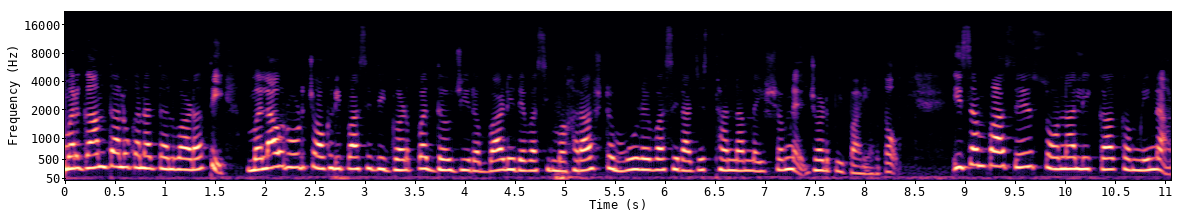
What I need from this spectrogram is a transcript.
ઉમરગામ તાલુકાના તલવાડાથી મલાવ રોડ ચોકડી પાસેથી ગણપત ધવજી રબાડી રહેવાસી મહારાષ્ટ્ર મૂળ રહેવાસી રાજસ્થાન નામના ઈસમને ઝડપી પાડ્યો હતો. ઈસમ પાસે સોનાલિકા કંપનીના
